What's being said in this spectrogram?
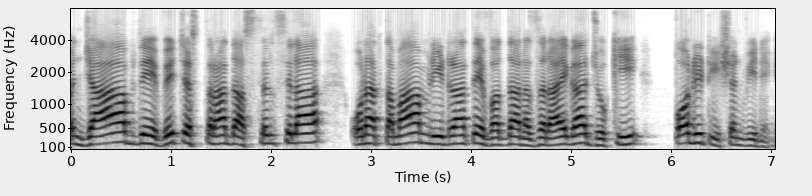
ਪੰਜਾਬ ਦੇ ਵਿੱਚ ਇਸ ਤਰ੍ਹਾਂ ਦਾ ਸਿਲਸਿਲਾ ਉਹਨਾਂ तमाम ਲੀਡਰਾਂ ਤੇ ਵੱਧਦਾ ਨਜ਼ਰ ਆਏਗਾ ਜੋ ਕਿ ਪੋਲੀਟੀਸ਼ੀਅਨ ਵੀ ਨੇ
